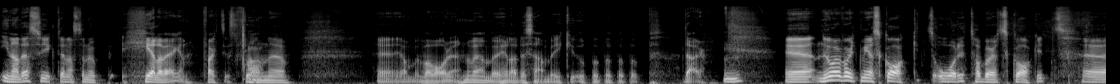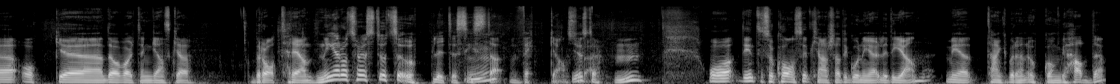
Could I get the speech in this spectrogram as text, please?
Innan dess så gick det nästan upp hela vägen faktiskt. Från, eh, eh, ja vad var det, november, hela december gick upp, upp, upp, upp, upp där. Mm. Eh, nu har det varit mer skakigt, året har börjat skakigt eh, och eh, det har varit en ganska bra trend neråt så har det studsat upp lite sista veckan. Mm. Just sådär. Mm. Och det är inte så konstigt kanske att det går ner lite grann med tanke på den uppgång vi hade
